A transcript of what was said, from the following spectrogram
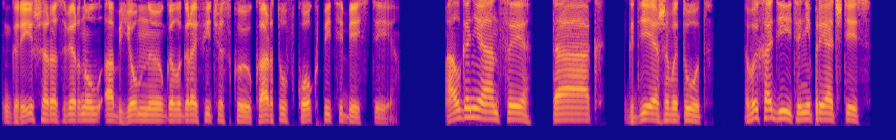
Гриша развернул объемную голографическую карту в кокпите бестии. «Алганианцы! Так, где же вы тут? Выходите, не прячьтесь.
